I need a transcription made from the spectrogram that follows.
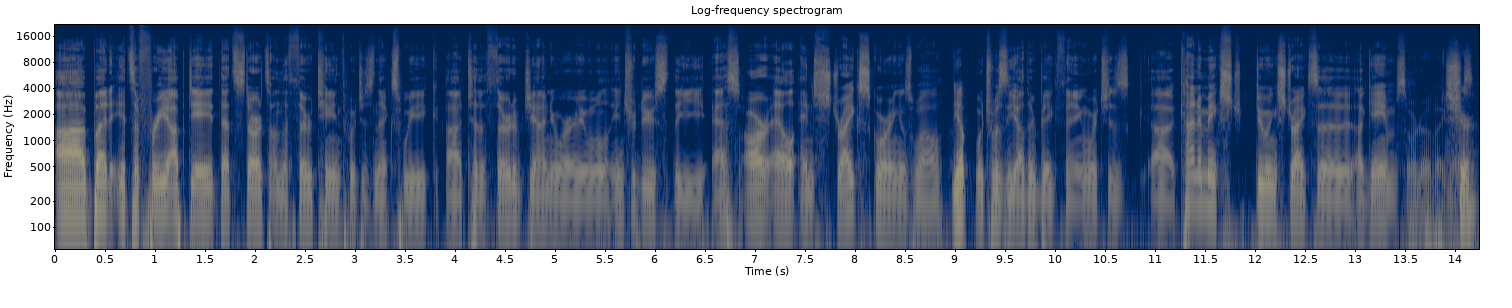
Uh, but it's a free update that starts on the 13th, which is next week, uh, to the 3rd of January. We'll introduce the SRL and strike scoring as well. Yep. Which was the other big thing, which is uh, kind of makes doing strikes a, a game, sort of. I guess. Sure.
